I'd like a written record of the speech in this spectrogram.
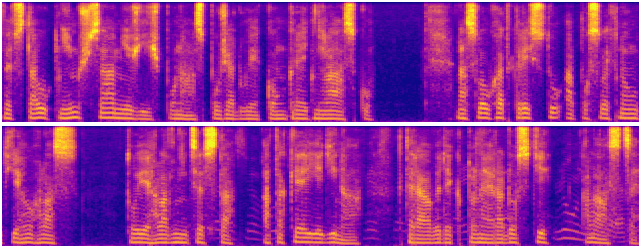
ve vztahu k nímž sám Ježíš po nás požaduje konkrétní lásku. Naslouchat Kristu a poslechnout jeho hlas, to je hlavní cesta a také jediná, která vede k plné radosti a lásce.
